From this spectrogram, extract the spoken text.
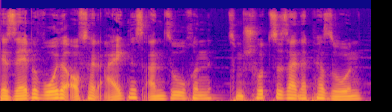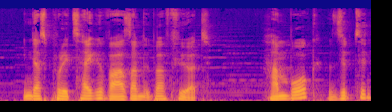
Derselbe wurde auf sein eigenes Ansuchen zum Schutze seiner Person in das Polizeigewahrsam überführt. Hamburg, 17.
